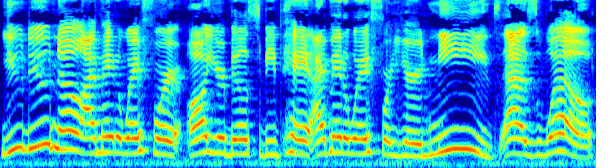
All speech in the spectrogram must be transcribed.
you do know I made a way for all your bills to be paid. I made a way for your needs as well.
